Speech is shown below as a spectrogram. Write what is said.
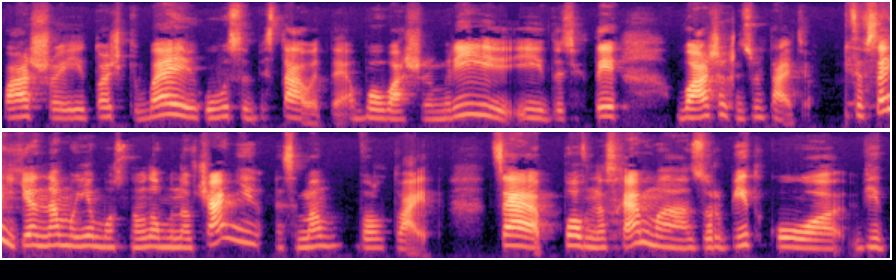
вашої точки Б, яку ви собі ставите, або вашої мрії, і досягти ваших результатів. Це все є на моєму основному навчанні SMM Worldwide. Це повна схема заробітку від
